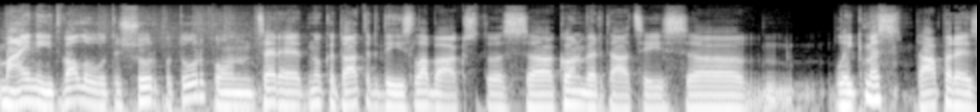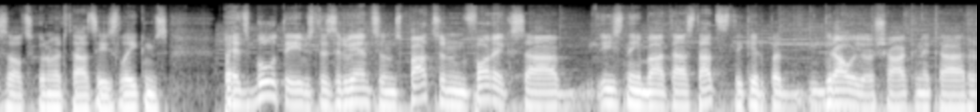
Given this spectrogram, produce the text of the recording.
mainīt valūtu šurpu turpu un cerēt, nu, ka tu atradīsi labākus tos uh, konvertācijas likmes. Tā pareizi sauc konvertācijas likmes. Pēc būtības tas ir viens un tas pats, un Forexā īstenībā tā statistika ir pat graujošāka nekā ar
